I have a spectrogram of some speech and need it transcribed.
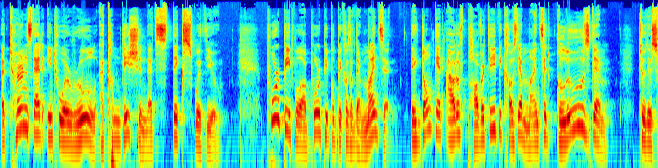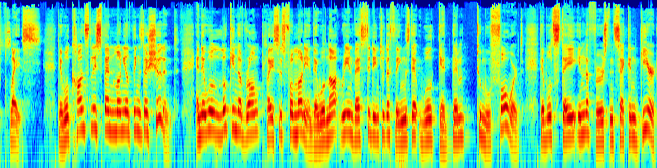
that turns that into a rule, a condition that sticks with you. Poor people are poor people because of their mindset. They don't get out of poverty because their mindset glues them to this place. They will constantly spend money on things they shouldn't. And they will look in the wrong places for money and they will not reinvest it into the things that will get them to move forward. They will stay in the first and second gear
